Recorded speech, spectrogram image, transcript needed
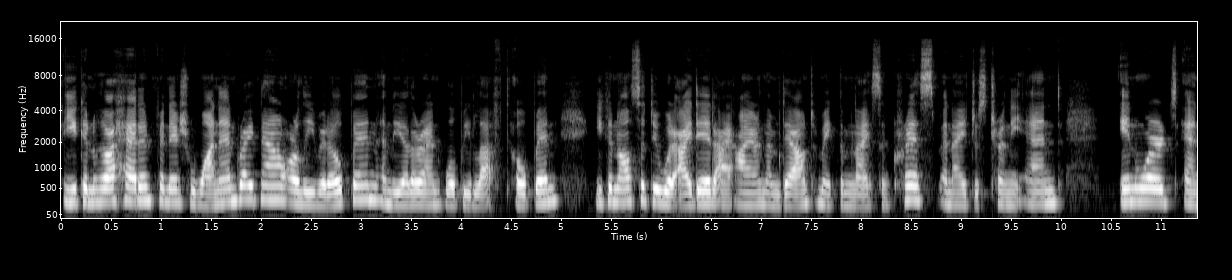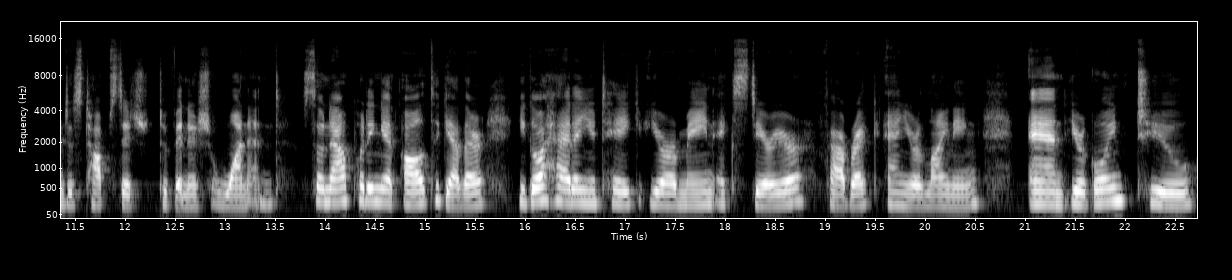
You can go ahead and finish one end right now or leave it open and the other end will be left open. You can also do what I did. I ironed them down to make them nice and crisp and I just turn the end inwards and just top stitch to finish one end. So now putting it all together, you go ahead and you take your main exterior fabric and your lining and you're going to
